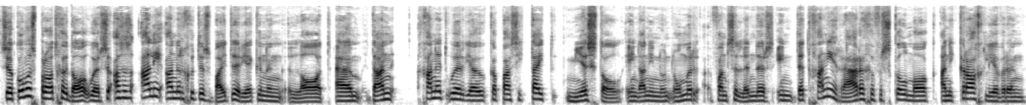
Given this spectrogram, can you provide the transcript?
So kom ons praat gou daaroor. So as ons al die ander goeders buite rekening laat, ehm um, dan gaan dit oor jou kapasiteit meestal en dan die nommer van silinders en dit gaan nie regtig 'n verskil maak aan die kraglewering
